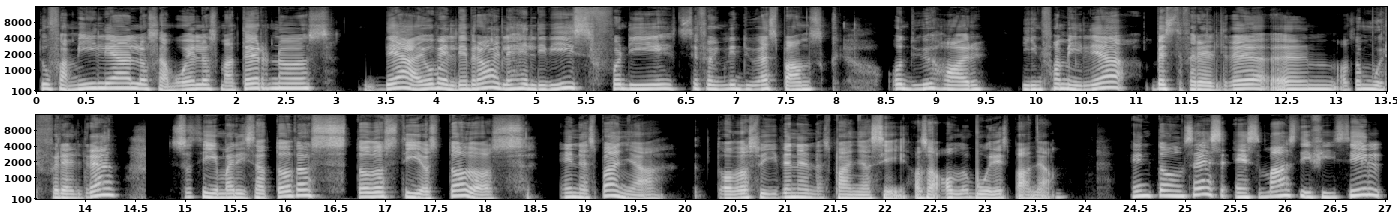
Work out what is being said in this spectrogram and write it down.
tu familia, los abuelos maternos Det er jo veldig bra, eller heldigvis, fordi selvfølgelig du er spansk, og du har din familie, besteforeldre, um, altså morforeldre, så sier Marisa todos, todos tios todos en España. Todos viven en España, sí. Altså, alle bor i Spania. Entonces, es más difícil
